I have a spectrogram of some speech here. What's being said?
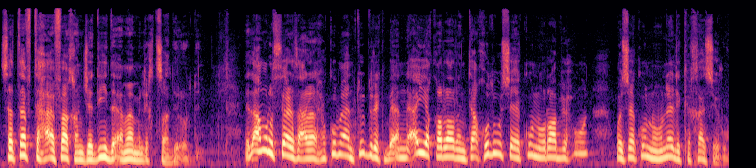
ستفتح افاقا جديدة أمام الاقتصاد الأردني. الأمر الثالث على الحكومة أن تدرك بأن أي قرار تأخذه سيكون رابحون وسيكون هنالك خاسرون.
